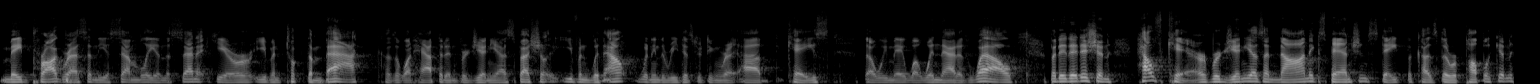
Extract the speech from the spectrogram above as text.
made progress in the assembly and the Senate here, or even took them back because of what happened in Virginia, especially even without winning the redistricting uh, case though we may well win that as well. But in addition, healthcare, Virginia is a non expansion state because the Republican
